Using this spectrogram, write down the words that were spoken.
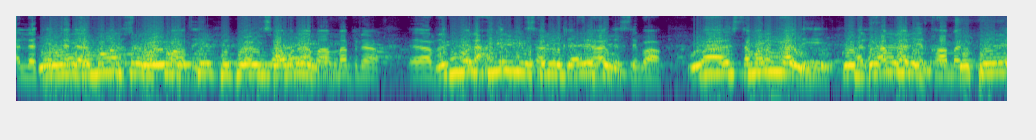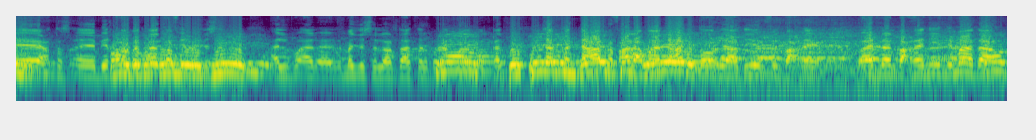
التي ابتدأت من الأسبوع الماضي واعتصامنا أمام مبنى الرد ولحق المتسابقين في هذا السباق. واستمرت هذه الحملة بإقامة بإقامة ندوة في مجلس المجلس الوردات البريطاني وقد تم التعرف على ما يتعرض الرياضيين في البحرين. وأن البحرينيين لماذا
